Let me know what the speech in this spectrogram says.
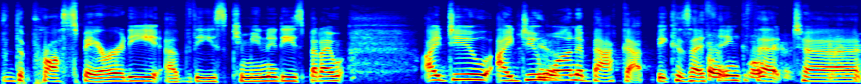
the prosperity of these communities. But I I do I do yeah. want to back up because I oh, think okay. that uh,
